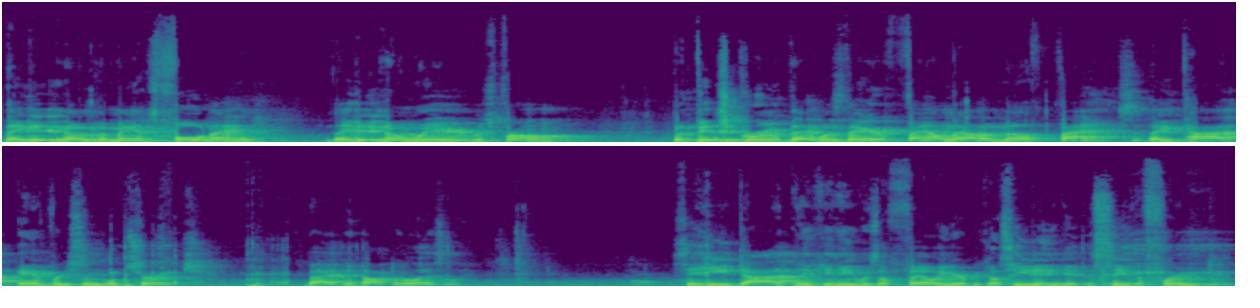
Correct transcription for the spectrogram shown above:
They didn't know the man's full name. They didn't know where he was from. But this group that was there found out enough facts that they tied every single church back to Dr. Leslie. See, he died thinking he was a failure because he didn't get to see the fruit.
